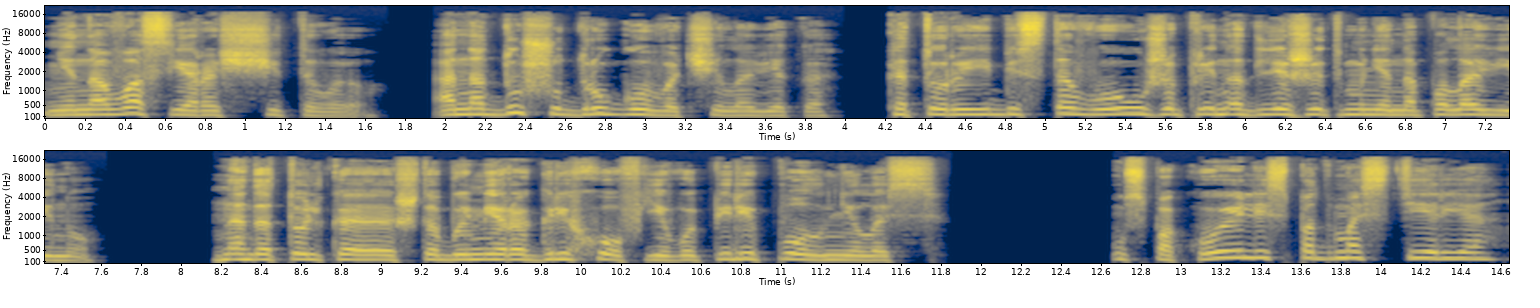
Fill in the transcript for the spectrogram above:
не на вас я рассчитываю, а на душу другого человека, который и без того уже принадлежит мне наполовину. Надо только, чтобы мера грехов его переполнилась». Успокоились подмастерья,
